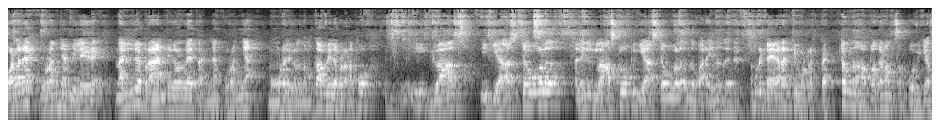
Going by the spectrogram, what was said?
വളരെ കുറഞ്ഞ വിലയുടെ നല്ല ബ്രാൻഡുകളുടെ തന്നെ കുറഞ്ഞ മോഡലുകൾ നമുക്ക് അവൈലബിൾ ആണ്. അപ്പോൾ ഈ ഗ്ലാസ് ഈ ഗ്യാസ് സ്റ്റൗകൾ അല്ലെങ്കിൽ ഗ്ലാസ് ടോപ്പ് ഗ്യാസ് സ്റ്റൗകൾ എന്ന് പറയുന്നത് നമുക്ക് ഡയറക്റ്റ് വളരെ പെട്ടെന്ന് അപകടം സംഭവിക്കാൻ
